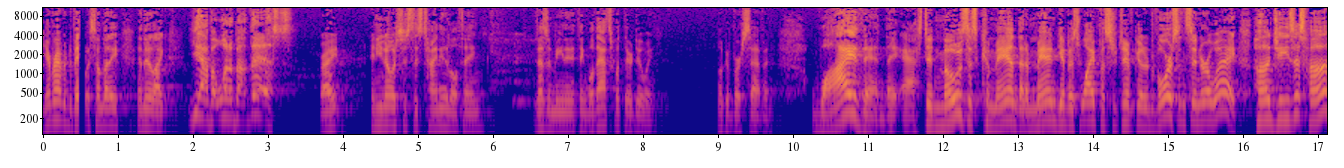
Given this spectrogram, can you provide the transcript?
you ever have a debate with somebody, and they're like, yeah, but what about this? Right? And you know it's just this tiny little thing. It doesn't mean anything. Well, that's what they're doing. Look at verse 7. Why then, they asked, did Moses command that a man give his wife a certificate of divorce and send her away? Huh, Jesus? Huh?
